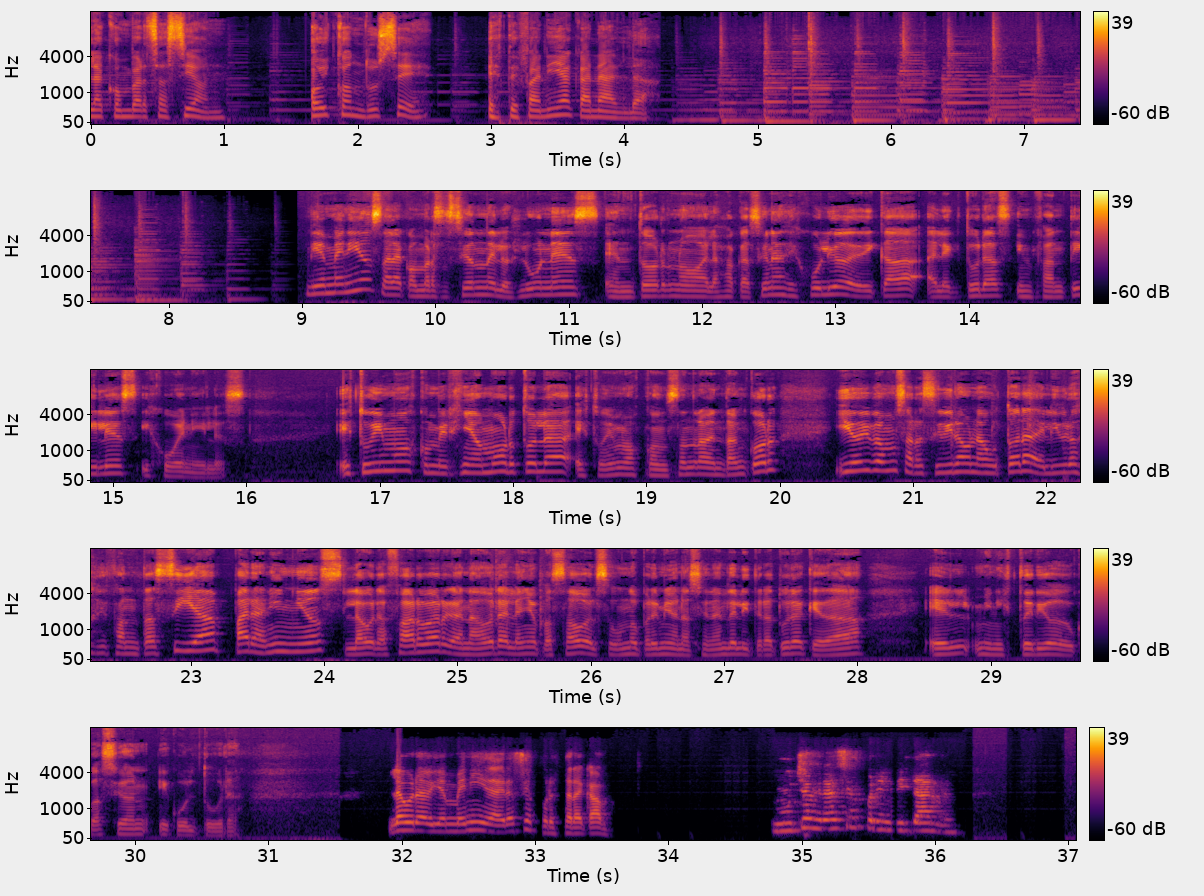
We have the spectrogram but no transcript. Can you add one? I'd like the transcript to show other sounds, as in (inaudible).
La conversación. Hoy conduce Estefanía Canalda. Bienvenidos a la conversación de los lunes en torno a las vacaciones de julio dedicada a lecturas infantiles y juveniles. Estuvimos con Virginia Mórtola, estuvimos con Sandra Bentancor y hoy vamos a recibir a una autora de libros de fantasía para niños, Laura Farber, ganadora el año pasado del segundo Premio Nacional de Literatura que da el Ministerio de Educación y Cultura. Laura, bienvenida, gracias por estar acá. Muchas gracias por invitarme.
